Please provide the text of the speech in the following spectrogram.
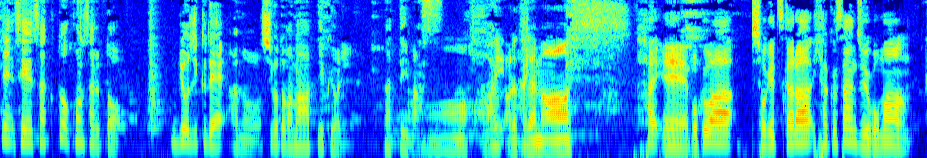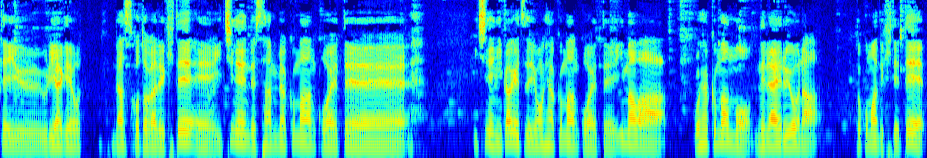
で、制作とコンサルと、両軸で、あの、仕事が回っていくようになっています。はい、ありがとうございます。はい、えー、僕は初月から135万っていう売り上げを出すことができて、えー、1年で300万超えて、1年2ヶ月で400万超えて、今は500万も狙えるようなとこまで来てて、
